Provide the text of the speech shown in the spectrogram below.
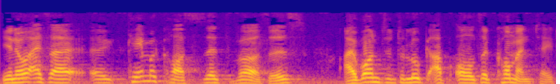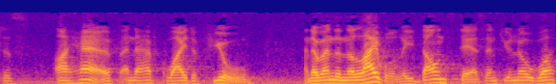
You know, as I uh, came across these verses, I wanted to look up all the commentators I have, and I have quite a few. And I went in the library downstairs, and you know what?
